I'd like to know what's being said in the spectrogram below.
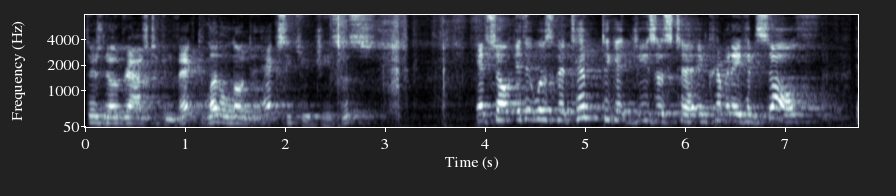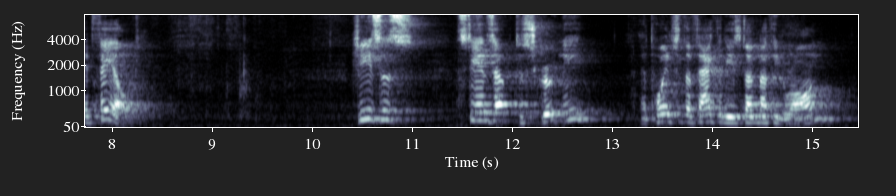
There's no grounds to convict, let alone to execute Jesus. And so, if it was an attempt to get Jesus to incriminate himself, it failed. Jesus stands up to scrutiny and points to the fact that he's done nothing wrong.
